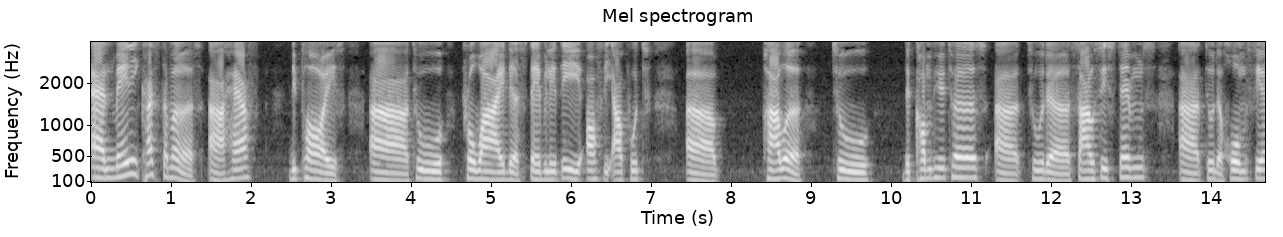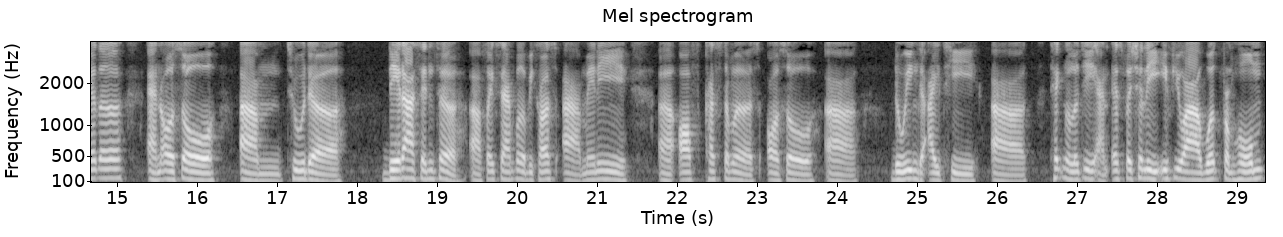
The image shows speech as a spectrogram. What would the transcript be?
and many customers uh, have deployed uh, to provide the stability of the output uh, power to the computers, uh, to the sound systems, uh, to the home theater, and also um, to the data center. Uh, for example, because uh, many uh, of customers also uh, doing the IT technology, and especially if you are work from home,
